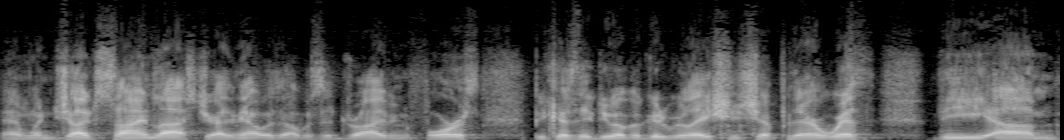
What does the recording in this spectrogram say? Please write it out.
And when Judge signed last year, I think that was that was a driving force because they do have a good relationship there with the. Um,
